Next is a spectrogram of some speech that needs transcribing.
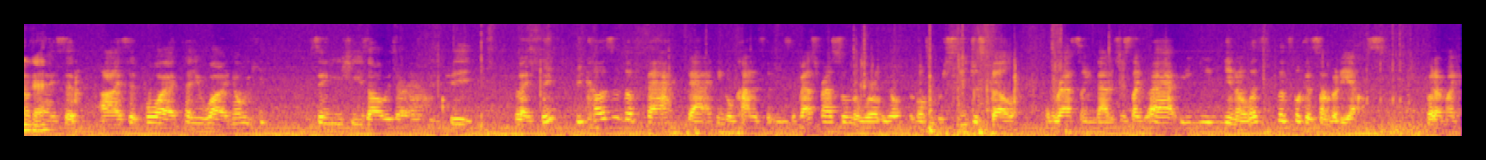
And I said, I said, boy, I tell you what, I know we keep saying Ishii's always our MVP, but I think because of the fact that I think Okada's the, he's the best wrestler in the world, he holds the most prestigious belt in wrestling, that it's just like, ah, you, you- know, let's let's look at somebody else. But I'm like,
